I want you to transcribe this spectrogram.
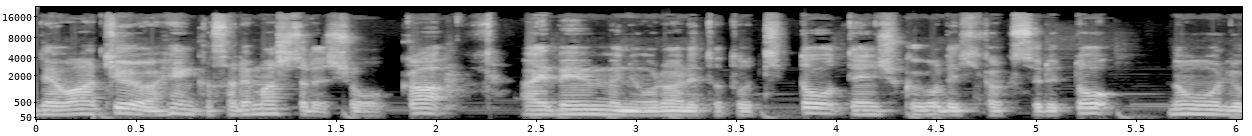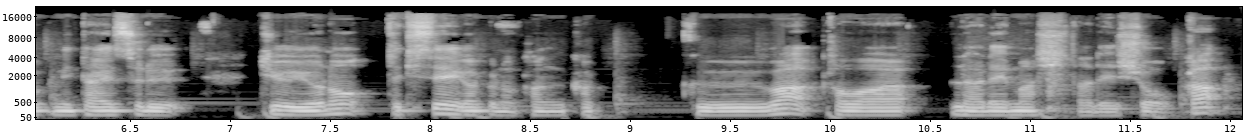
では給与は変化されましたでしょうか ?IBM におられた時と転職後で比較すると、能力に対する給与の適正額の感覚は変わられましたでしょうか、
